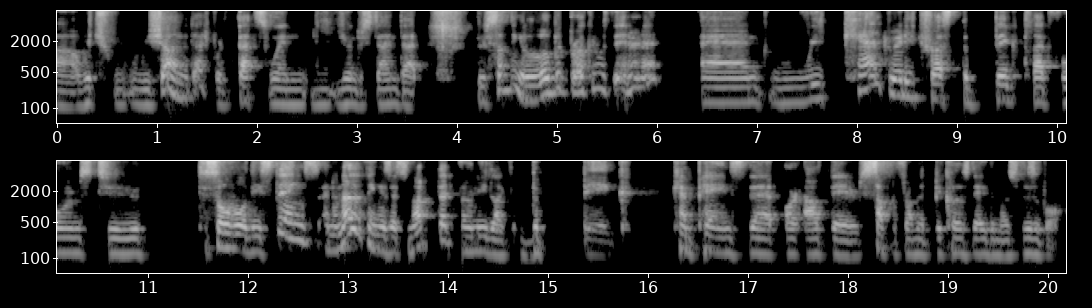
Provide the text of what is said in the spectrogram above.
uh, which we show on the dashboard, that's when you understand that there's something a little bit broken with the internet, and we can't really trust the big platforms to to solve all these things. And another thing is, it's not that only like the big campaigns that are out there suffer from it because they're the most visible.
